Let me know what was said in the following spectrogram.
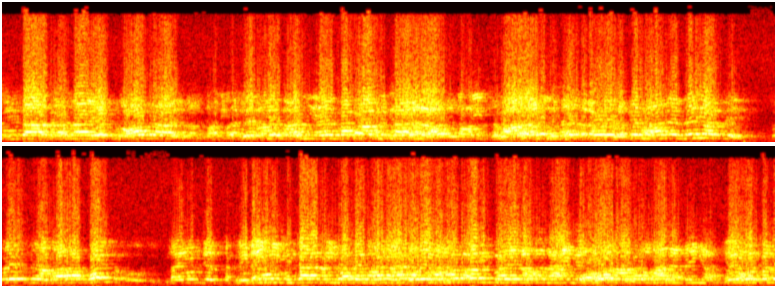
سیدھا کرنا ایک محاورہ ہے۔ معنی آتے۔ تو اس میں ہمارا کوئی نہیں۔ ان کے تقریب نہیں کی مکالمہ مکالمہ کی باتیں باتیں کرنا ہے، بڑے اور مطلب مطلب بڑے کرنا ہے، مطلب اور مانا نہیں آتا۔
